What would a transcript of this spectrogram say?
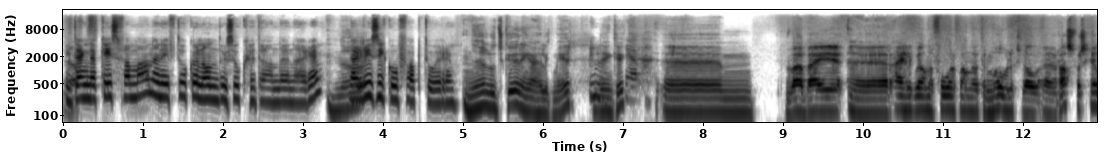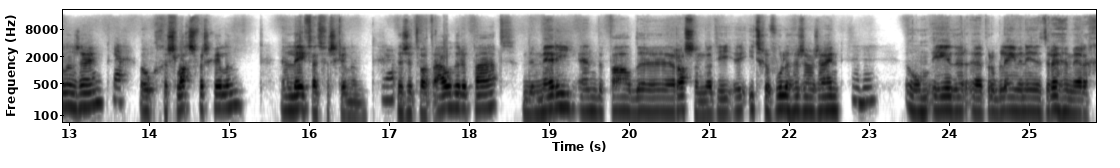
Ik denk dat Kees van Manen heeft ook een onderzoek gedaan daarnaar, hè? Nou, naar risicofactoren. Nee, Loets Keuring eigenlijk meer, mm, denk ik. Ja. Ehm, waarbij er eigenlijk wel naar voren kwam dat er mogelijk wel uh, rasverschillen zijn, ja. ook geslachtsverschillen en leeftijdsverschillen. Ja. Dus het wat oudere paard, de merrie en bepaalde rassen, dat die eh, iets gevoeliger zou zijn mhm. Om eerder uh, problemen in het ruggenmerg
